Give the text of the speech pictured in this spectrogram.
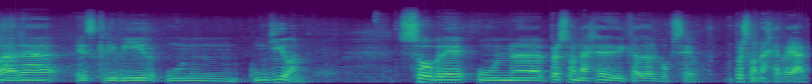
para escribir un, un guion sobre un personaje dedicado al boxeo, un personaje real.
